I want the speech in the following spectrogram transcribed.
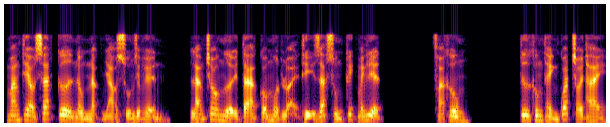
mang theo sát cơ nồng nặc nhào xuống diệp huyền làm cho người ta có một loại thị giác xung kích mãnh liệt. Phá không. Tư không thành quát trói thai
